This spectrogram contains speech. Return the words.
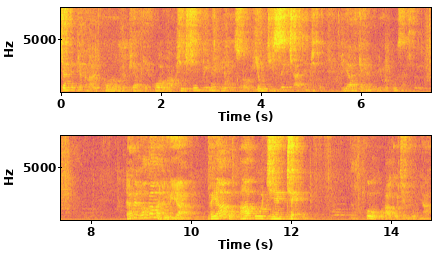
ကျန်တဲ့ပြဿနာတွေအကုန်လုံးလည်းဘုရားသခင်ကိုယ်တော်ဟာဖြေရှင်းပေးနိုင်တယ်ဆိုတော့ယုံကြည်စိတ်ချခြင်းဖြစ်တယ်။ဘုရားသခင်ကိုမိကိုကိုးစားခြင်း။ဒါပေမဲ့လောကမှာလူတွေကဘုရားကိုအားကိုးခြင်းထက်ကိုယ့်ကိုအားကိုးခြင်းပုံများ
